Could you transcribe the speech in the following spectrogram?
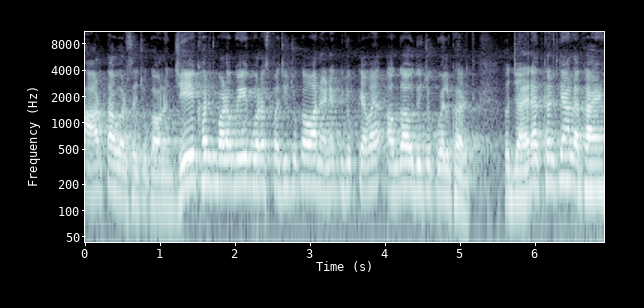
આરતા વર્ષે ચૂકવવાનો. જે ખર્ચ બાળકો એક વર્ષ પછી ચૂકવવાનો એને જો કહેવાય અગાઉથી ચૂકવેલ ખર્ચ. તો જાહેરાત ખર્ચ ક્યાં લખાય?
